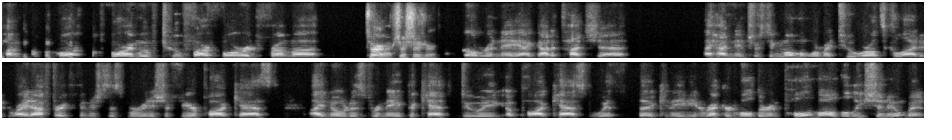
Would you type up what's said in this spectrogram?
Punk, but before before I move too far forward from uh, sure, sure, sure, sure. Girl Renee, I got to touch. Uh, I had an interesting moment where my two worlds collided. Right after I finished this Marina Shafir podcast, I noticed Renee Paquette doing a podcast with the Canadian record holder in pole vault, Alysha Newman.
